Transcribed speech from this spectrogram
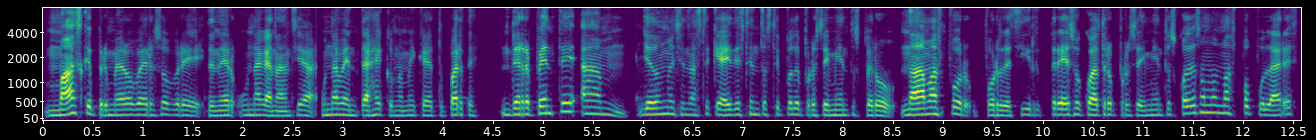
más que primero ver sobre tener una ganancia, una ventaja económica de tu parte. De repente, ya nos mencionaste que hay distintos tipos de procedimientos, pero nada más por, por decir tres o cuatro procedimientos, ¿cuáles son los más populares?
